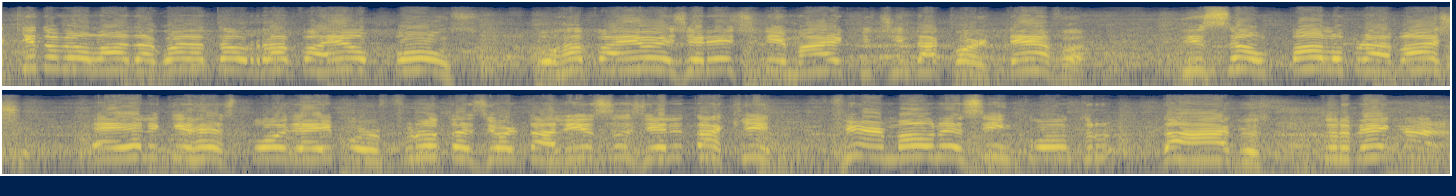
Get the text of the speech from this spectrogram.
Aqui do meu lado agora está o Rafael Pons. O Rafael é gerente de marketing da Corteva, de São Paulo para baixo. É ele que responde aí por frutas e hortaliças e ele está aqui firmão nesse encontro da Agros. Tudo bem, cara?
